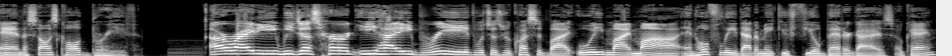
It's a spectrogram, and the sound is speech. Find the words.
and the song is called "Breathe." Alrighty, we just heard Lee Hi Breathe, which was requested by Umaima, and hopefully that'll make you feel better, guys, okay?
